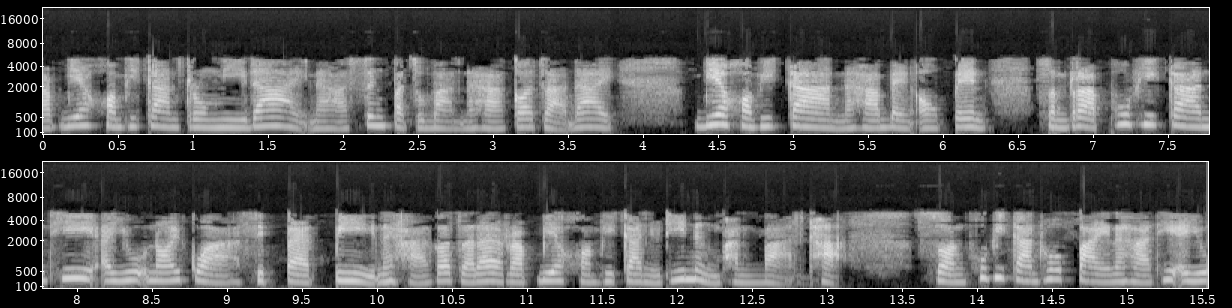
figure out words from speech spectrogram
รับเบี้ยความพิการตรงนี้ได้นะคะ ซึ่งปัจจุบันนะคะก็จะได้เบี้ยความพิการนะคะ แบ่งออกเป็นสำหรับผู้พิการที่อายุน้อยกว่า 18 ปีนะคะ ก็จะได้รับเบี้ยความพิการอยู่ที่ 1,000 บาทค่ะส่วนผู้พิการทั่วไปนะคะ ที่อายุ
